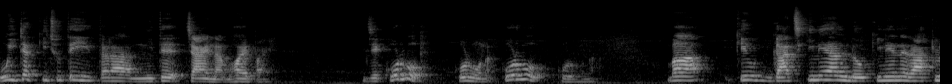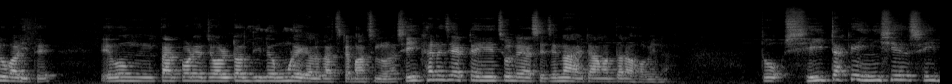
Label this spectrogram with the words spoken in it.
ওইটা কিছুতেই তারা নিতে চায় না, ভয় পায়। যে করব করব না, করব করব না। বা কেউ গাছ কিনে আনলো, কিনে এনে রাখল বাড়িতে এবং তারপরে জল টল দিলে, মরে গেল, গাছটা বাঁচলো না। সেইখানে যে একটা এ চলে আসে যে, না, এটা আমার দ্বারা হবে না। তো সেইটাকে ইনিশিয়াল সেই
